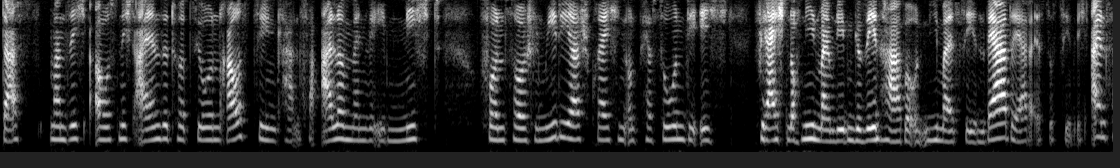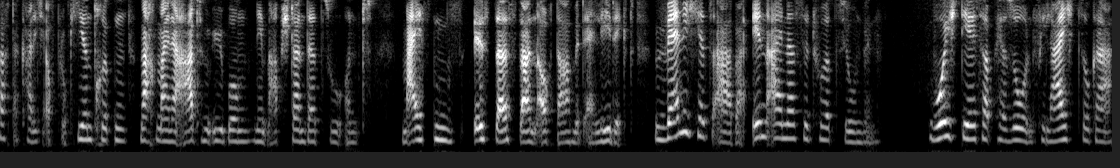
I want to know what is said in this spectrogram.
dass man sich aus nicht allen Situationen rausziehen kann, vor allem wenn wir eben nicht von Social Media sprechen und Personen, die ich vielleicht noch nie in meinem Leben gesehen habe und niemals sehen werde. Ja, da ist das ziemlich einfach. Da kann ich auf Blockieren drücken, mache meine Atemübung, nehme Abstand dazu und Meistens ist das dann auch damit erledigt. Wenn ich jetzt aber in einer Situation bin, wo ich dieser Person vielleicht sogar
